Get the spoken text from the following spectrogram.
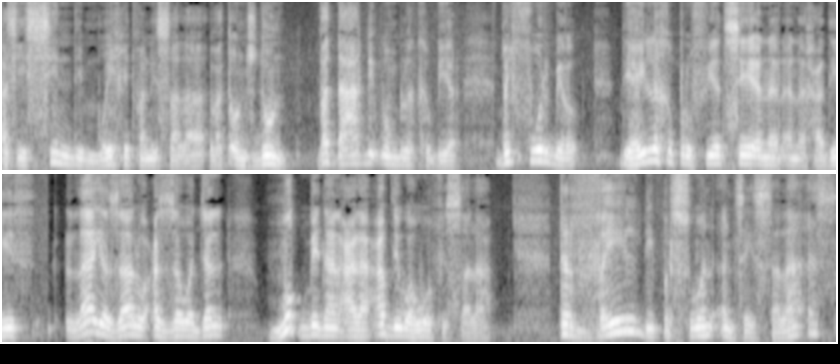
as jy sien die mooiheid van die sala wat ons doen? Wat daardie oomblik gebeur? Byvoorbeeld, die heilige profeet sê in in 'n hadith, la yazalu azza wa jal muqbidan ala 'abdi wa huwa fi salah. Terwyl die persoon in sy sala is,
